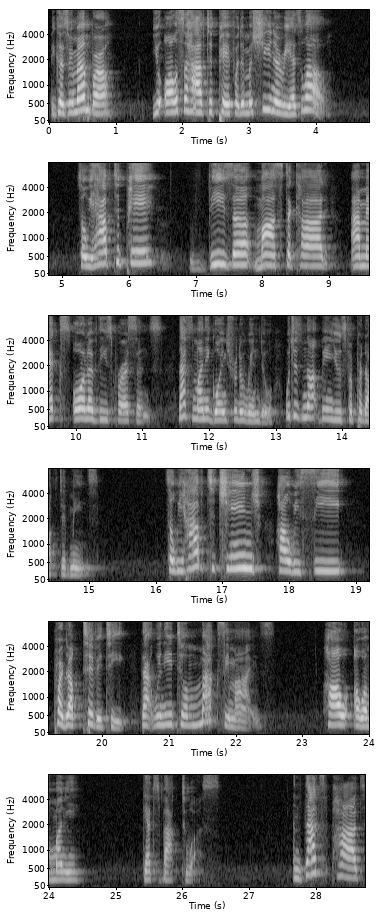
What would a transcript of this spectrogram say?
Because remember, you also have to pay for the machinery as well. So we have to pay Visa, MasterCard, Amex, all of these persons. That's money going through the window, which is not being used for productive means. So we have to change how we see productivity, that we need to maximize how our money gets back to us. And that's part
